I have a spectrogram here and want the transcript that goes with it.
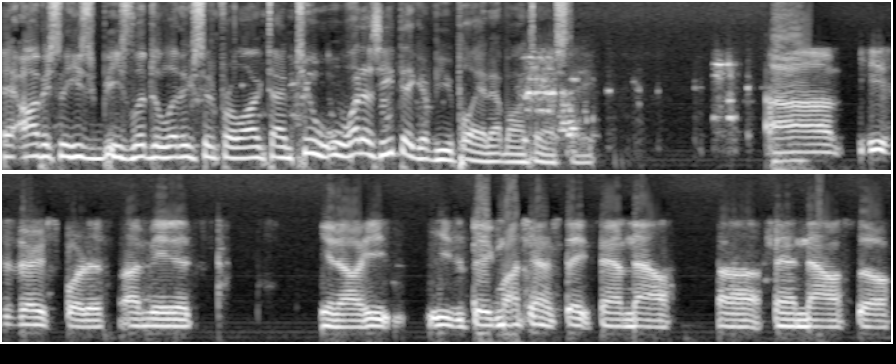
eh, obviously he's he's lived in Livingston for a long time too. What does he think of you playing at Montana State? Um, he's very supportive. I mean, it's you know he he's a big Montana State fan now, uh, fan now. So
